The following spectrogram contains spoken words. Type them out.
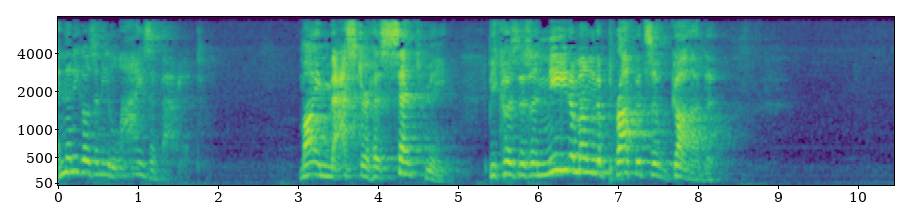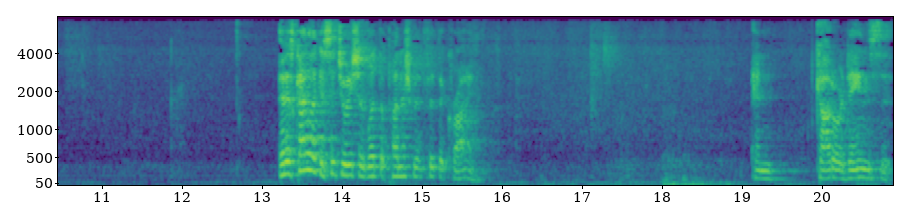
And then he goes and he lies about it. My master has sent me because there's a need among the prophets of God. And it's kind of like a situation of let the punishment fit the crime. And God ordains that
